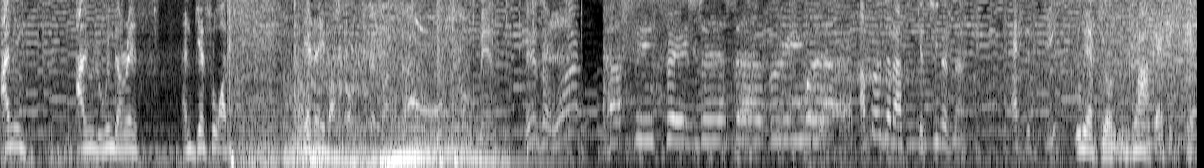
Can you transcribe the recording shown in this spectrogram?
I mean I will win the race and guess what এটাই বাস্তব। আপনারা যারা অ্যাসিডকে চিনেন না অ্যাসিড কি উনি একজন ড্রাগ অ্যাডিক্টেড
